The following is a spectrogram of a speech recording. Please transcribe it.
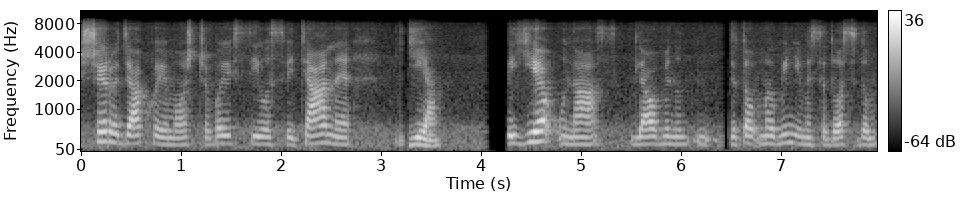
щиро дякуємо, що ви всі освітяни є. Ви є у нас для обміну для того, ми обмінюємося досвідом.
